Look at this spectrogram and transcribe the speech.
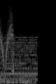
you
